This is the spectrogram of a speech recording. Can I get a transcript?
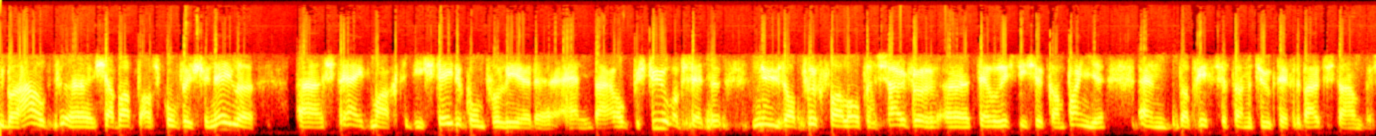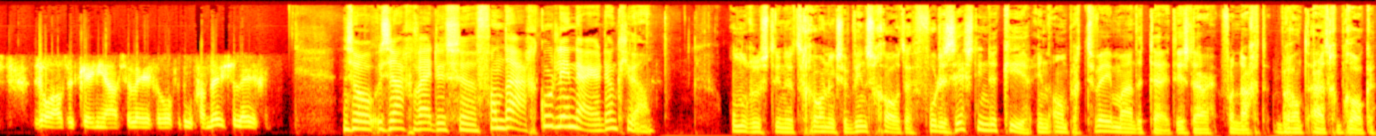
überhaupt uh, Shabab als conventionele uh, strijdmacht die steden controleerde en daar ook bestuur op zette, nu zal terugvallen op een zuiver terroristische campagne. En dat richt zich dan natuurlijk tegen de buitenstaanders, zoals het Keniaanse leger of het Oegandese leger. Zo zagen wij dus vandaag. Koert Lindeyer, dankjewel. Onrust in het Groningse Winschoten. Voor de zestiende keer in amper twee maanden tijd is daar vannacht brand uitgebroken.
